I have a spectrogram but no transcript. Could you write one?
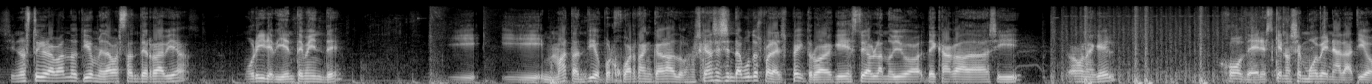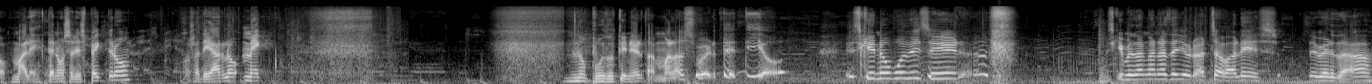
si no estoy grabando, tío, me da bastante rabia. Morir, evidentemente. Y, y me matan, tío, por jugar tan cagado. Nos quedan 60 puntos para el espectro. Aquí estoy hablando yo de cagadas y... Con aquel. Joder, es que no se mueve nada, tío. Vale, tenemos el espectro. Vamos a tirarlo. Me... No puedo tener tan mala suerte, tío. Es que no puede ser. Es que me dan ganas de llorar, chavales. De verdad.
